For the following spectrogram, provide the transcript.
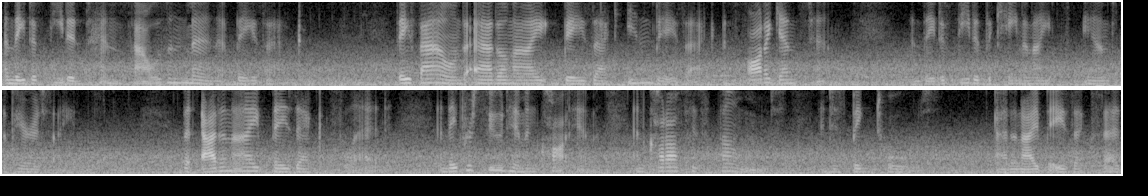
and they defeated ten thousand men at Bezek. They found Adonai Bezek in Bezek and fought against him they defeated the Canaanites and the Perizzites. But Adonai Bezek fled, and they pursued him and caught him, and cut off his thumbs and his big toes. Adonai Bezek said,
